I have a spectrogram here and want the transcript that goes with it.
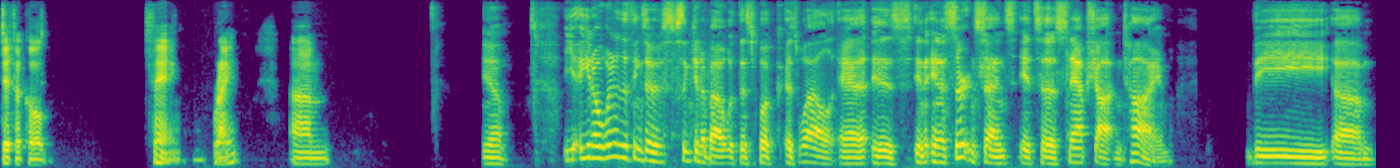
difficult thing, right? Um, yeah. You know, one of the things I was thinking about with this book as well uh, is, in, in a certain sense, it's a snapshot in time. The um,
